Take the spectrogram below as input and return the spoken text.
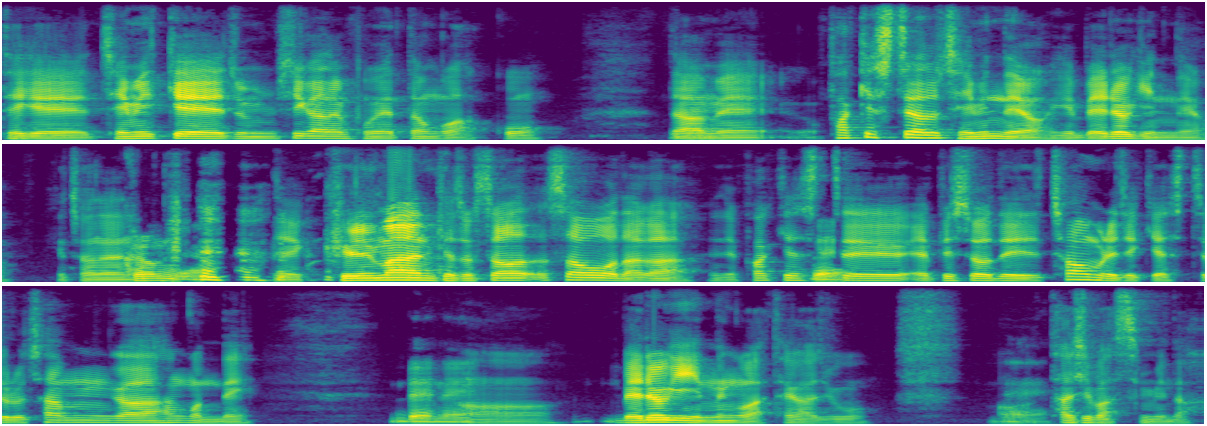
되게 재밌게 좀 시간을 보냈던 것 같고, 그다음에 팟캐스트가 좀 재밌네요. 이게 매력이 있네요. 저는 그럼요. 이제 글만 계속 써, 써오다가 이제 네. 팟캐스트 에피소드 처음으로 이제 게스트로 참가한 건데 네네. 어, 매력이 있는 것 같아가지고 어, 네. 다시 봤습니다.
